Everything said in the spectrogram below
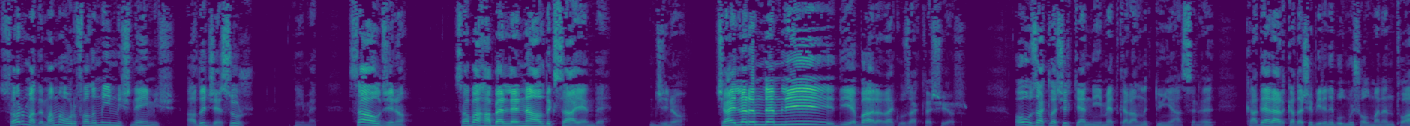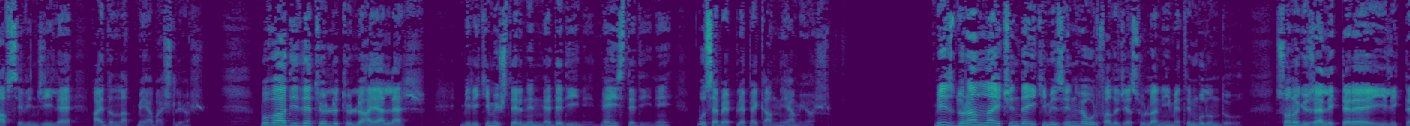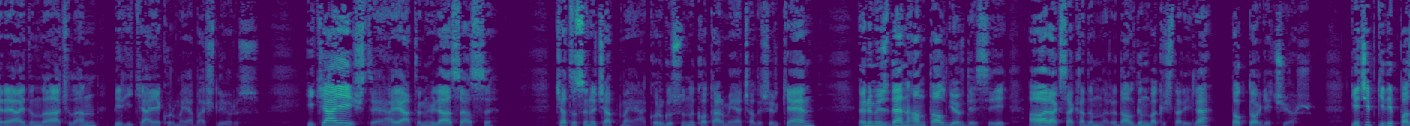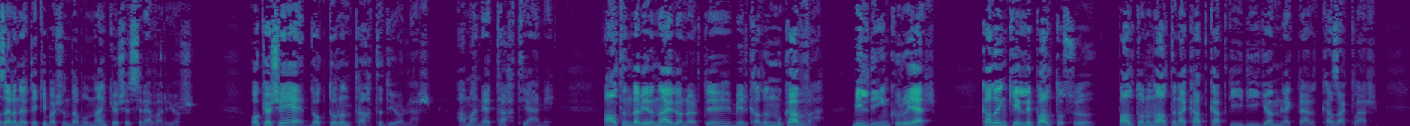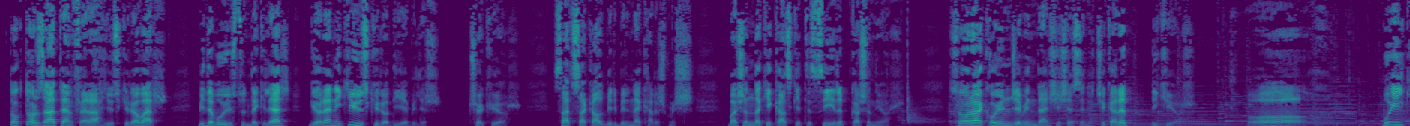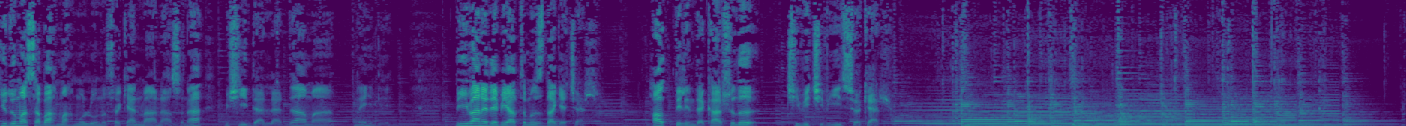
Sormadım ama Urfalı mıymış neymiş? Adı Cesur. Nimet. Sağ ol Cino. Sabah haberlerini aldık sayende. Cino. Çaylarım demli diye bağırarak uzaklaşıyor. O uzaklaşırken Nimet karanlık dünyasını, kader arkadaşı birini bulmuş olmanın tuhaf sevinciyle aydınlatmaya başlıyor. Bu vadide türlü türlü hayaller. Bir iki müşterinin ne dediğini, ne istediğini bu sebeple pek anlayamıyor. Biz Duran'la içinde ikimizin ve Urfalı Cesur'la nimetin bulunduğu, sonu güzelliklere, iyiliklere, aydınlığa açılan bir hikaye kurmaya başlıyoruz. Hikaye işte hayatın hülasası. Çatısını çatmaya, kurgusunu kotarmaya çalışırken, önümüzden hantal gövdesi, ağır aksak adımları, dalgın bakışlarıyla doktor geçiyor. Geçip gidip pazarın öteki başında bulunan köşesine varıyor. O köşeye doktorun tahtı diyorlar. Ama ne taht yani. Altında bir naylon örtü, bir kalın mukavva. Bildiğin kuru yer. Kalın kirli paltosu, paltonun altına kat kat giydiği gömlekler, kazaklar. Doktor zaten ferah yüz kilo var. Bir de bu üstündekiler gören iki yüz kilo diyebilir. Çöküyor. Saç sakal birbirine karışmış. Başındaki kasketi sıyırıp kaşınıyor. Sonra koyun cebinden şişesini çıkarıp dikiyor. Oh! Bu ilk yuduma sabah mahmurluğunu söken manasına bir şey derlerdi ama neydi? divan edebiyatımızda geçer. Halk dilinde karşılığı çivi çiviyi söker.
